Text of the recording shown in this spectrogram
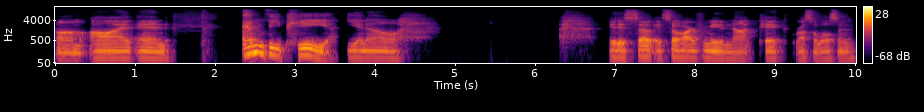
Um, on and MVP, you know, it is so it's so hard for me to not pick Russell Wilson.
